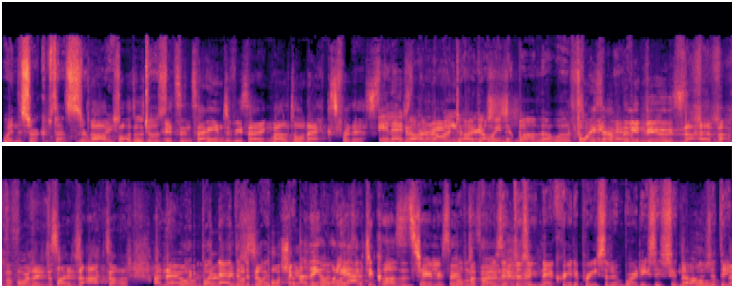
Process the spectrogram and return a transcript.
when the circumstances are oh, right. Does, it's insane to be saying "well done, X" for this. no, no, no, no, I don't mean. Well, no, well, forty-seven million views that, uh, before they decided to act on it, and now but, but, but people still pushing it. And the only acted cause is Taylor Swift. Well, my point is that does it now create a precedent where at least they no, that they do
